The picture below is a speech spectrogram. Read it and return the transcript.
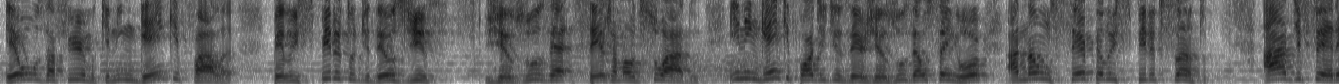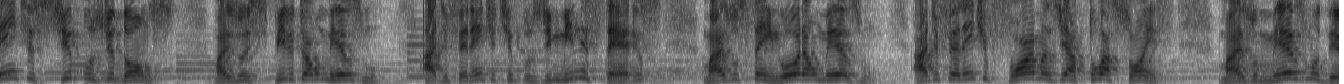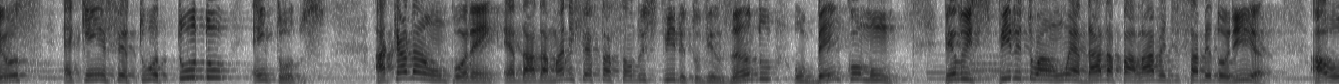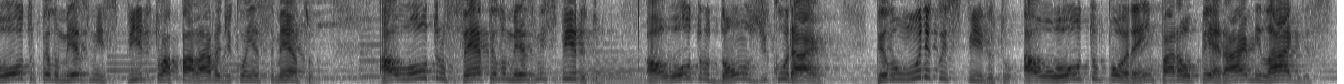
eu os afirmo que ninguém que fala pelo Espírito de Deus diz Jesus é, seja amaldiçoado. E ninguém que pode dizer Jesus é o Senhor, a não ser pelo Espírito Santo. Há diferentes tipos de dons, mas o Espírito é o mesmo. Há diferentes tipos de ministérios, mas o Senhor é o mesmo. Há diferentes formas de atuações, mas o mesmo Deus é quem efetua tudo em todos. A cada um, porém, é dada a manifestação do Espírito, visando o bem comum. Pelo Espírito a um é dada a palavra de sabedoria, ao outro, pelo mesmo Espírito, a palavra de conhecimento, ao outro, fé pelo mesmo Espírito, ao outro, dons de curar, pelo único Espírito, ao outro, porém, para operar milagres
